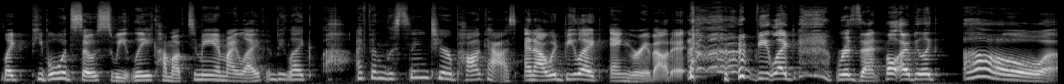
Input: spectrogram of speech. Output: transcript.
like, people would so sweetly come up to me in my life and be like, "Ah, I've been listening to your podcast. And I would be like angry about it. I would be like resentful. I'd be like, oh,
